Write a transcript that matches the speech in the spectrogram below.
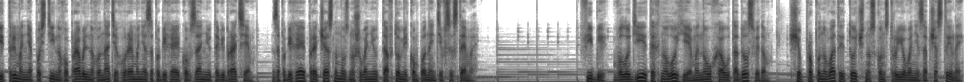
Підтримання постійного правильного натягу ременя запобігає ковзанню та вібраціям, запобігає передчасному зношуванню та втомі компонентів системи. Фібі володіє технологіями ноу-хау та досвідом, щоб пропонувати точно сконструйовані запчастини,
